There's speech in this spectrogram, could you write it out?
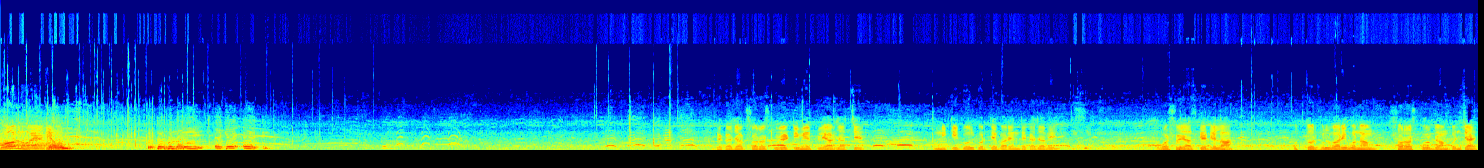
গোল হয়ে গেল। উত্তর ফুলবাড়ি একে এক। দেখা যাক সরসপুরের টিমের প্লেয়ার যাচ্ছে। উনি কি গোল করতে পারেন দেখা যাবে। অবশ্যই আজকে খেলা। উত্তর ফুলবাড়ি বনাম সরসপুর গ্রাম পঞ্চায়েত।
